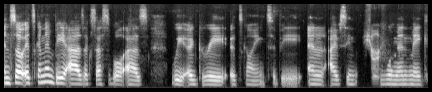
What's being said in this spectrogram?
and so it's going to be as accessible as we agree it's going to be. And i've seen sure. women make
